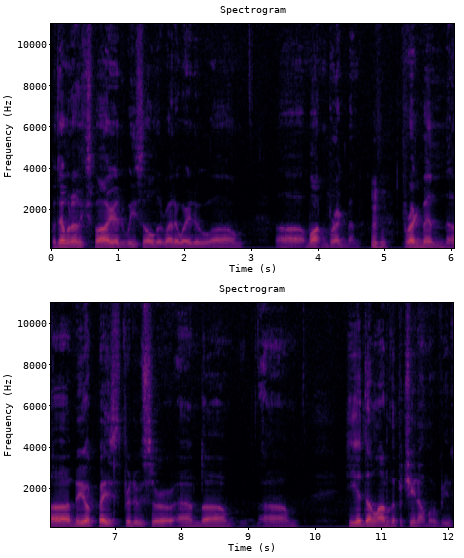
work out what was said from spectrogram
But then when it expired, we sold it right away to um, uh, Martin Bregman. Bregman, uh, New York-based producer, and um, um, he had done a lot of the Pacino movies.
